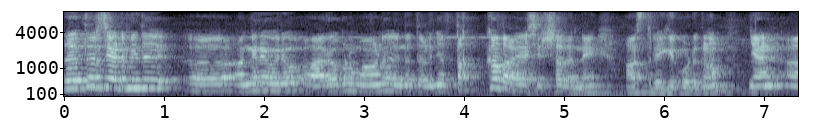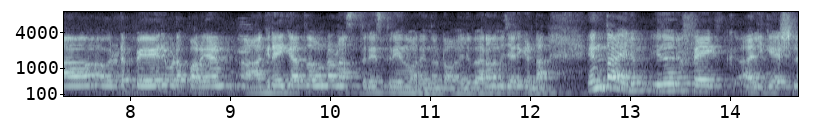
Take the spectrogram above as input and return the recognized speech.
തീർച്ചയായിട്ടും ഇത് അങ്ങനെ ഒരു ആരോപണമാണ് എന്ന് തെളിഞ്ഞ തക്കതായ ശിക്ഷ തന്നെ ആ സ്ത്രീക്ക് കൊടുക്കണം. ഞാൻ അവരുടെ പേര് ഇവിടെ പറയാൻ ആഗ്രഹിക്കാത്തത് കൊണ്ടാണ് ആ സ്ത്രീ സ്ത്രീ എന്ന് പറയുന്നത് കേട്ടോ. അതിൽ വേറെ ഒന്നും വിചാരിക്കണ്ട. എന്തായാലും ഇതൊരു ഫേക്ക് അലിഗേഷൻ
